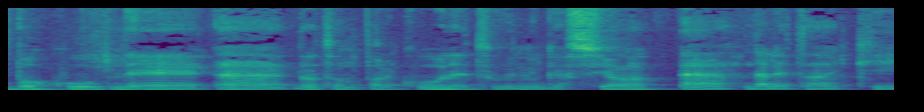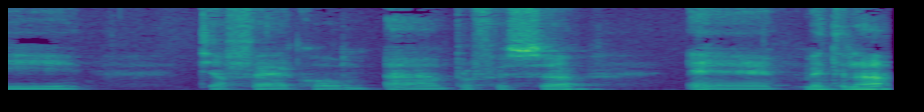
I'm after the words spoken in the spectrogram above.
beaucoup de, euh, ton parcours, de ton éducation euh, dans le temps que tu as fait comme euh, professeur. Et maintenant,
